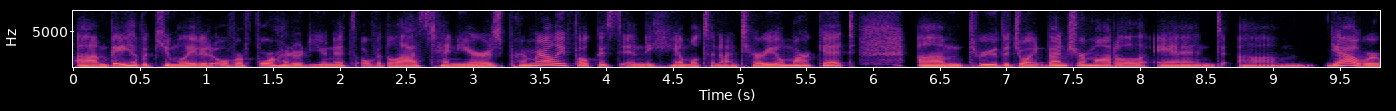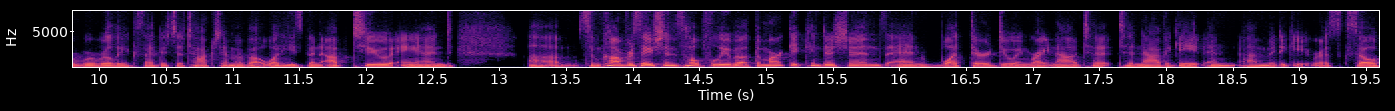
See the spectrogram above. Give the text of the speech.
um, they have accumulated over 400 units over the last 10 years, primarily focused in the Hamilton, Ontario market um, through the joint venture model. And um, yeah, we're we're really excited to talk to him about what he's been up to and um, some conversations, hopefully, about the market conditions and what they're doing right now to, to navigate and uh, mitigate risk. So,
